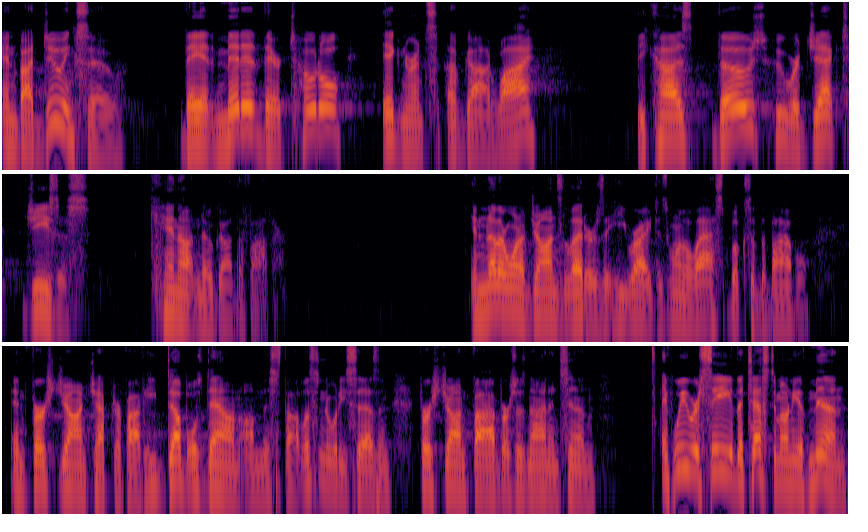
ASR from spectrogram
And by doing so, they admitted their total ignorance of God. Why? Because those who reject Jesus cannot know God the Father. In another one of John's letters that he writes, it's one of the last books of the Bible. In 1 John chapter 5, he doubles down on this thought. Listen to what he says in 1 John 5, verses 9 and 10. If we receive the testimony of men,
